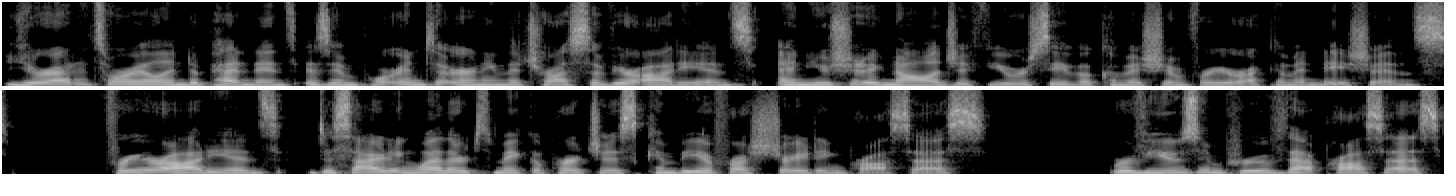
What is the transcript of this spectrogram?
Your editorial independence is important to earning the trust of your audience, and you should acknowledge if you receive a commission for your recommendations. For your audience, deciding whether to make a purchase can be a frustrating process. Reviews improve that process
